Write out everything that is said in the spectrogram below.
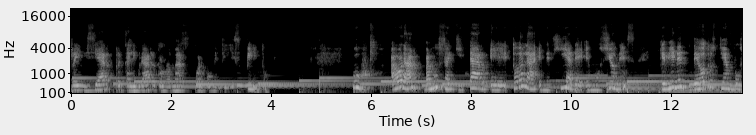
Reiniciar, recalibrar, reprogramar cuerpo, mente y espíritu. ahora vamos a quitar eh, toda la energía de emociones que vienen de otros tiempos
